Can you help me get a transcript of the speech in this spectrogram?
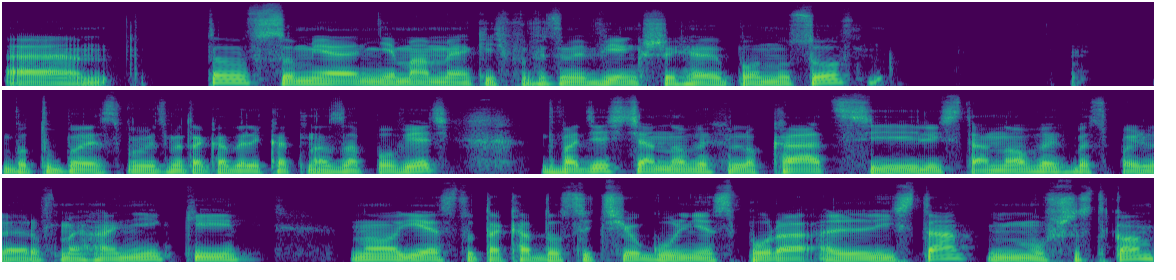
Em, to w sumie nie mamy jakichś powiedzmy większych e, bonusów. Bo tu jest powiedzmy taka delikatna zapowiedź. 20 nowych lokacji, lista nowych, bez spoilerów mechaniki. No jest tu taka dosyć ogólnie spora lista, mimo wszystko.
